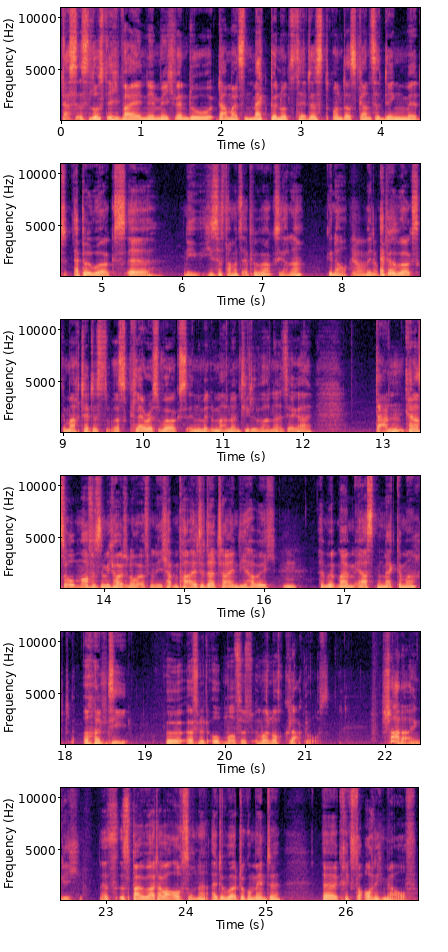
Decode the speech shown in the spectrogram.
Das ist lustig, weil nämlich, wenn du damals einen Mac benutzt hättest und das ganze Ding mit AppleWorks, äh, nee, hieß das damals AppleWorks, ja, ne? Genau, ja, mit ja. AppleWorks gemacht hättest, was ClarisWorks in, mit einem anderen Titel war, ne? ist ja egal, dann kann das OpenOffice nämlich heute noch öffnen. Ich habe ein paar alte Dateien, die habe ich hm. mit meinem ersten Mac gemacht und die äh, öffnet OpenOffice immer noch klaglos. Schade eigentlich. Das ist bei Word aber auch so, ne? Alte Word-Dokumente äh, kriegst du auch nicht mehr auf.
